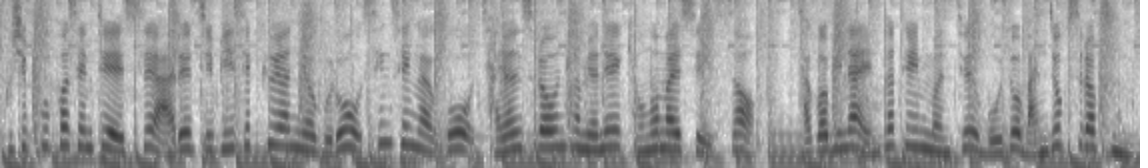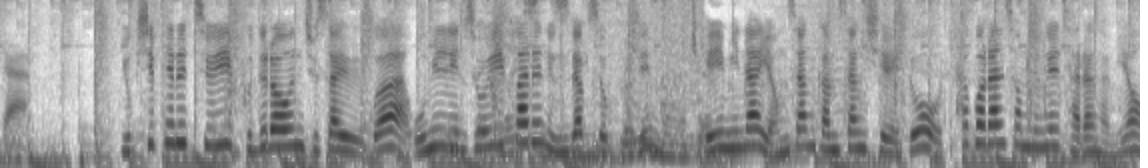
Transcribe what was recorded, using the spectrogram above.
99% sRGB 색 표현력으로 생생하고 자연스러운 화면을 경험할 수 있어 작업이나 엔터테인먼트 모두 만족스럽습니다. 60Hz의 부드러운 주사율과 5mm초의 빠른 응답 속도는 게임이나 영상 감상 시에도 탁월한 성능을 자랑하며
